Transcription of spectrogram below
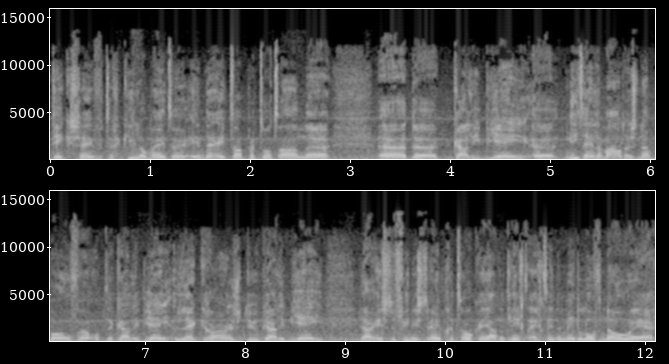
dik 70 kilometer in de etappe tot aan uh, de Galibier. niet helemaal dus naar boven op de Galibier. Le Grange du Galibier. Daar is de finishstreep getrokken. Ja, dat ligt echt in de middle of nowhere.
